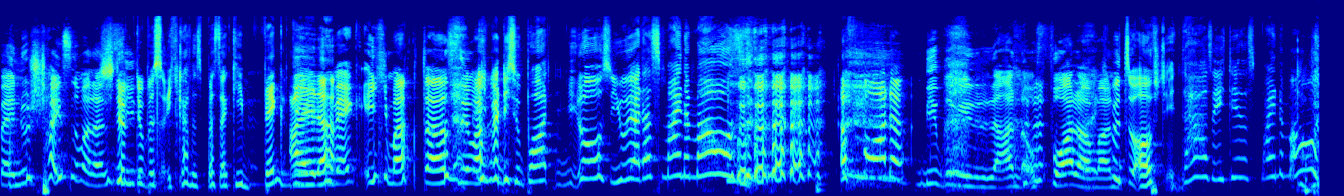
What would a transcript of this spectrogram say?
weil er nur Scheißnummern anzieht. Stimmt, du bist, ich kann es besser, geh weg, Geh Alter. weg, ich mach das. Wir, Ich machen, will dich supporten. Los, Julia, das ist meine Maus. da vorne. wir bringen den Laden auf Ich Vordermann. würde so aufstehen. Da sehe ich dir, das ist meine Maus.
